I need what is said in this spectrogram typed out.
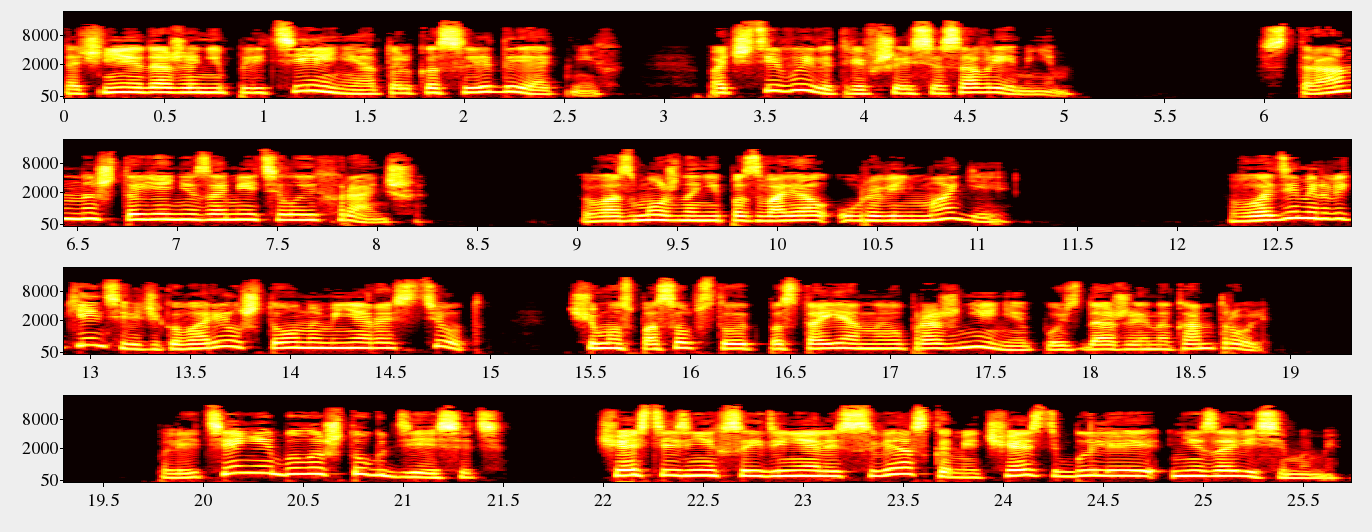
Точнее, даже не плетение, а только следы от них почти выветрившиеся со временем. Странно, что я не заметила их раньше. Возможно, не позволял уровень магии? Владимир Викентьевич говорил, что он у меня растет, чему способствует постоянное упражнение, пусть даже и на контроль. Плетений было штук десять. Часть из них соединялись связками, часть были независимыми.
